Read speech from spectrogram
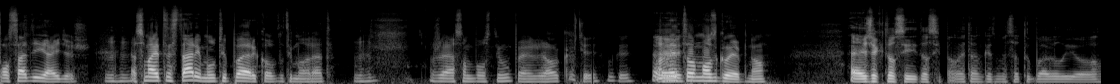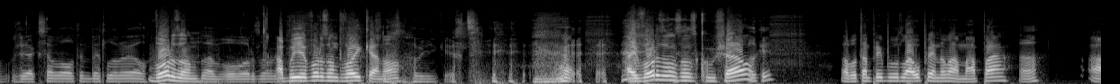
posadí a ideš. Mhm. Ja som aj ten starý multiplayer Call of Duty mal rád. Mhm. Že ja som bol s tým úplne žalk. OK, OK. Ale je to mozgojeb, no. Hej, že to si, to si pamätám, keď sme sa tu bavili o, že jak sa volal ten Battle Royale. Warzone. O Warzone. A bude Warzone 2, no. Aj Warzone som skúšal, OK. lebo tam pribudla úplne nová mapa A? a,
